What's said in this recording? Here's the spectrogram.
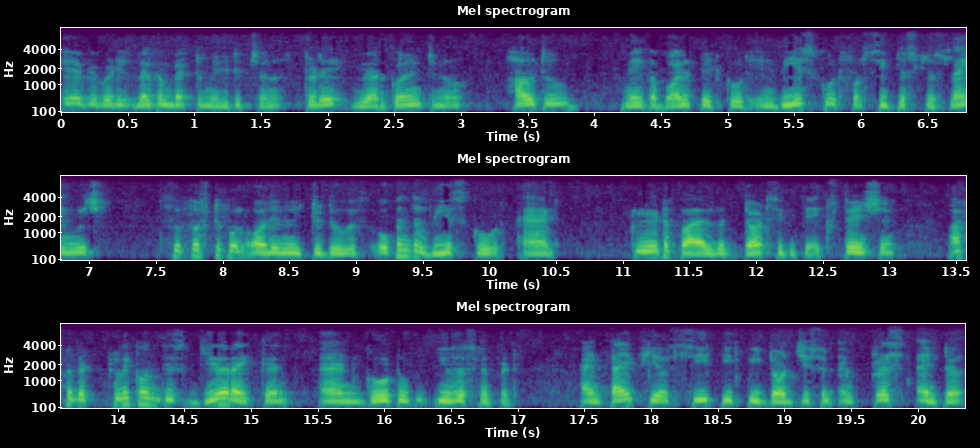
Hey everybody, welcome back to my YouTube channel. Today we are going to know how to make a boilerplate code in VS Code for C++ language. So first of all, all you need to do is open the VS Code and create a file with .cpp extension. After that, click on this gear icon and go to user snippet and type here cpp.json and press enter.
